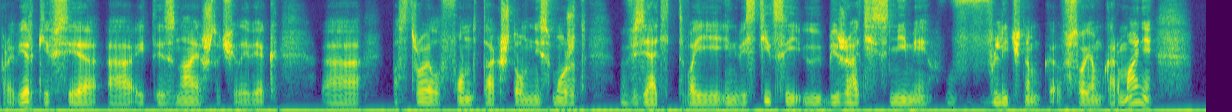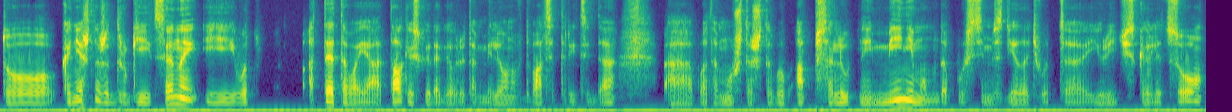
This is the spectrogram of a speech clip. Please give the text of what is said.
проверки все, а, и ты знаешь, что человек э, построил фонд так, что он не сможет взять твои инвестиции и убежать с ними в личном, в своем кармане, то, конечно же, другие цены. И вот от этого я отталкиваюсь, когда говорю там миллионов 20-30, да, а, потому что, чтобы абсолютный минимум, допустим, сделать вот э, юридическое лицо,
